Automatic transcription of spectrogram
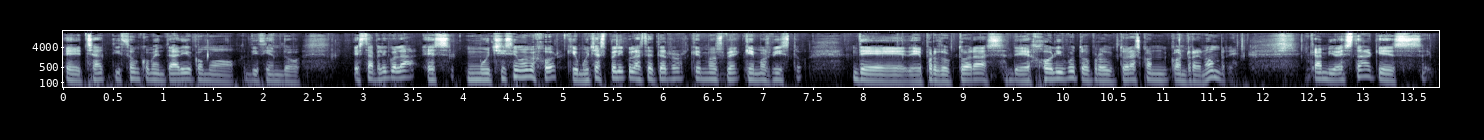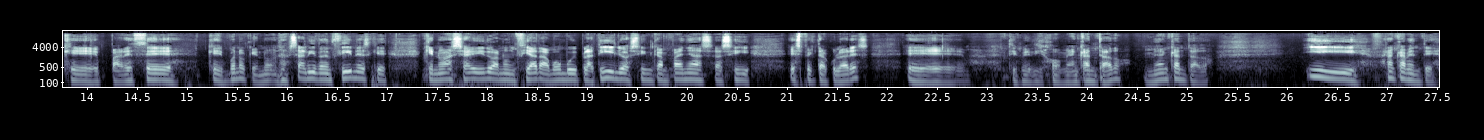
eh, Chad hizo un comentario como diciendo, esta película es muchísimo mejor que muchas películas de terror que hemos, que hemos visto de, productoras de Hollywood o productoras con, con, renombre. En cambio, esta, que es que parece que bueno que no, ha salido en cines, que, que no ha salido anunciada a bombo y platillo, sin campañas así espectaculares, eh, me dijo, me ha encantado, me ha encantado. Y francamente,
